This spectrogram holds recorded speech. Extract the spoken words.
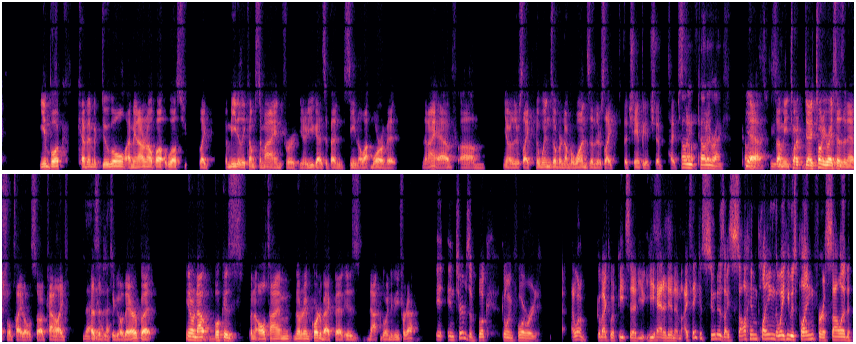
Ian Book Kevin McDougal. I mean, I don't know who, who else like immediately comes to mind for you know you guys have been seeing a lot more of it than I have. Um, you know, there's like the wins over number ones, and there's like the championship type Tony, stuff. Tony but, Rice. Tony yeah. Rice. So I mean, Tony, Tony Rice has a national title, so I'm kind of like That- yeah, hesitant that- to go there. But you know, now Book is an all-time Notre Dame quarterback that is not going to be forgotten. in, in terms of book going forward, I want to go back to what Pete said. You, he had it in him. I think as soon as I saw him playing the way he was playing for a solid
